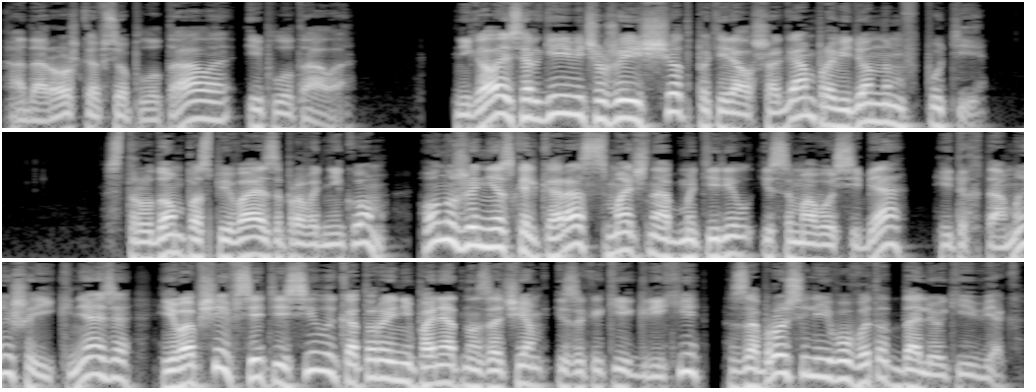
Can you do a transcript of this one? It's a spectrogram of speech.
а дорожка все плутала и плутала. Николай Сергеевич уже и счет потерял шагам, проведенным в пути. С трудом поспевая за проводником, он уже несколько раз смачно обматерил и самого себя, и Тахтамыша, и князя, и вообще все те силы, которые непонятно зачем и за какие грехи забросили его в этот далекий век.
